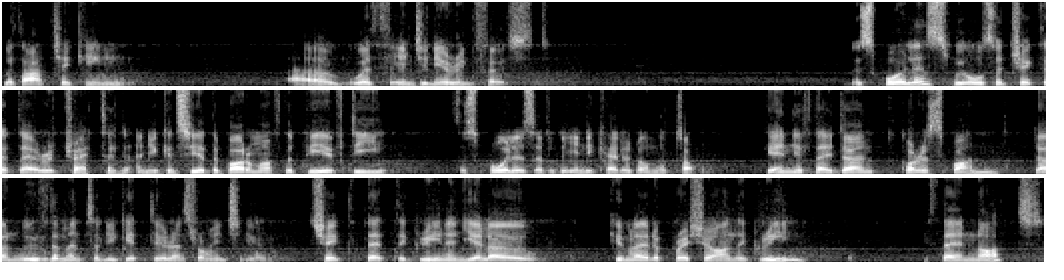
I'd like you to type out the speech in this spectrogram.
without checking uh, with engineering first. The spoilers, we also check that they're retracted, and you can see at the bottom of the PFD the spoilers that will be indicated on the top. Again, if they don't correspond, don't move them until you get clearance from engineering. Check that the green and yellow accumulator pressure on the green. If they're not,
